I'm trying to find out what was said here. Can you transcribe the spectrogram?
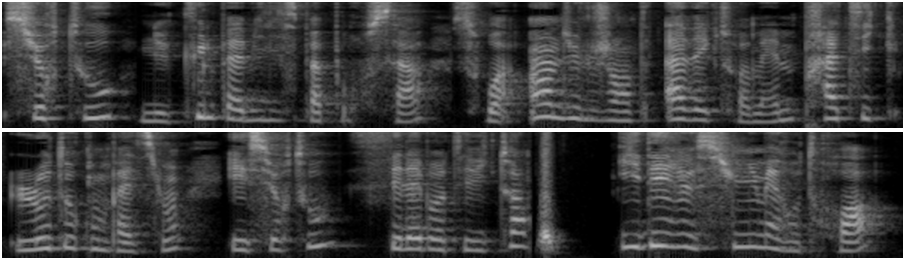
surtout, ne culpabilise pas pour ça, sois indulgente avec toi-même, pratique l'autocompassion et surtout, célèbre tes victoires. Idée reçue numéro 3,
